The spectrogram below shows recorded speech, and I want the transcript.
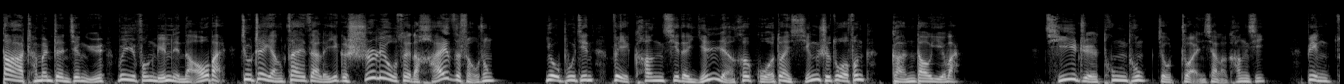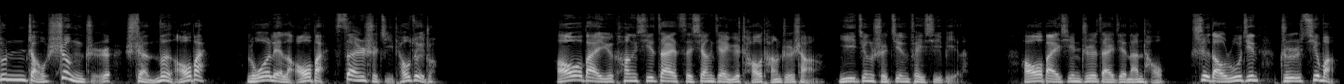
大臣们震惊于威风凛凛的鳌拜就这样栽在了一个十六岁的孩子手中。又不禁为康熙的隐忍和果断行事作风感到意外，旗帜通通就转向了康熙，并遵照圣旨审问鳌拜，罗列了鳌拜三十几条罪状。鳌拜与康熙再次相见于朝堂之上，已经是今非昔比了。鳌拜心知在劫难逃，事到如今，只希望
